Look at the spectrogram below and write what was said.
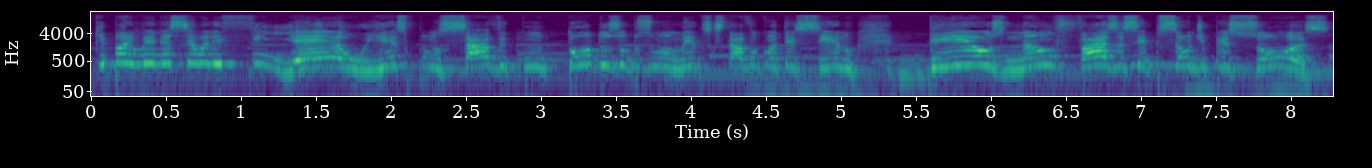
que permaneceu ali fiel e responsável com todos os momentos que estavam acontecendo. Deus não faz acepção de pessoas.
